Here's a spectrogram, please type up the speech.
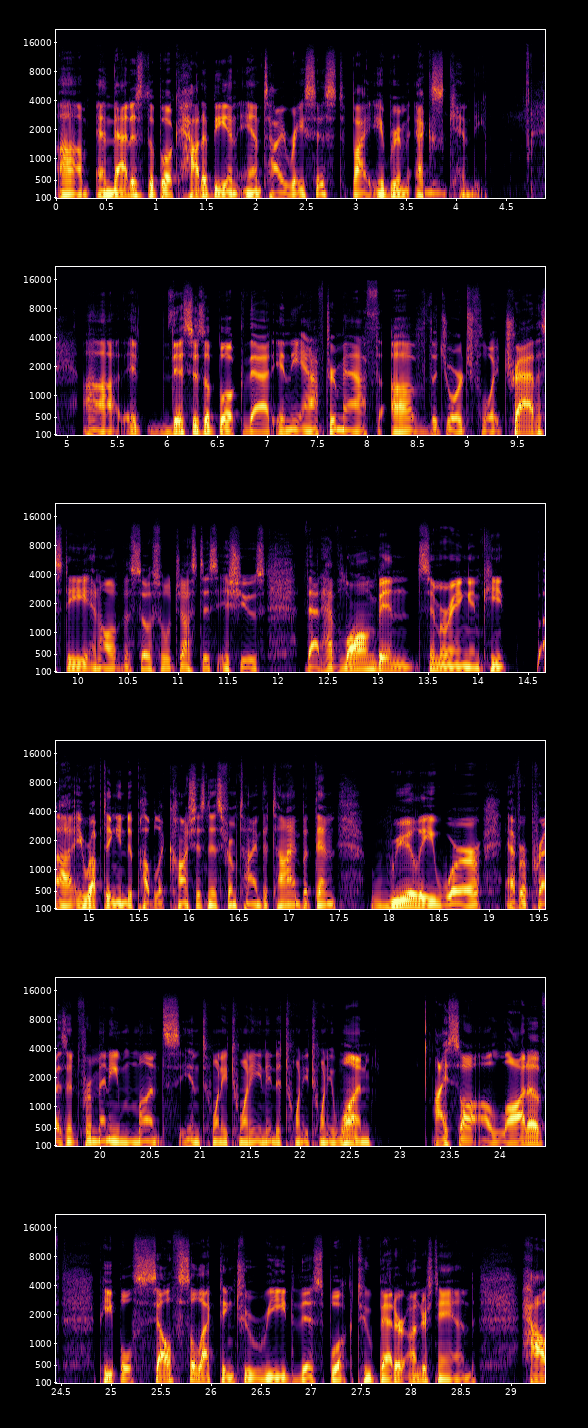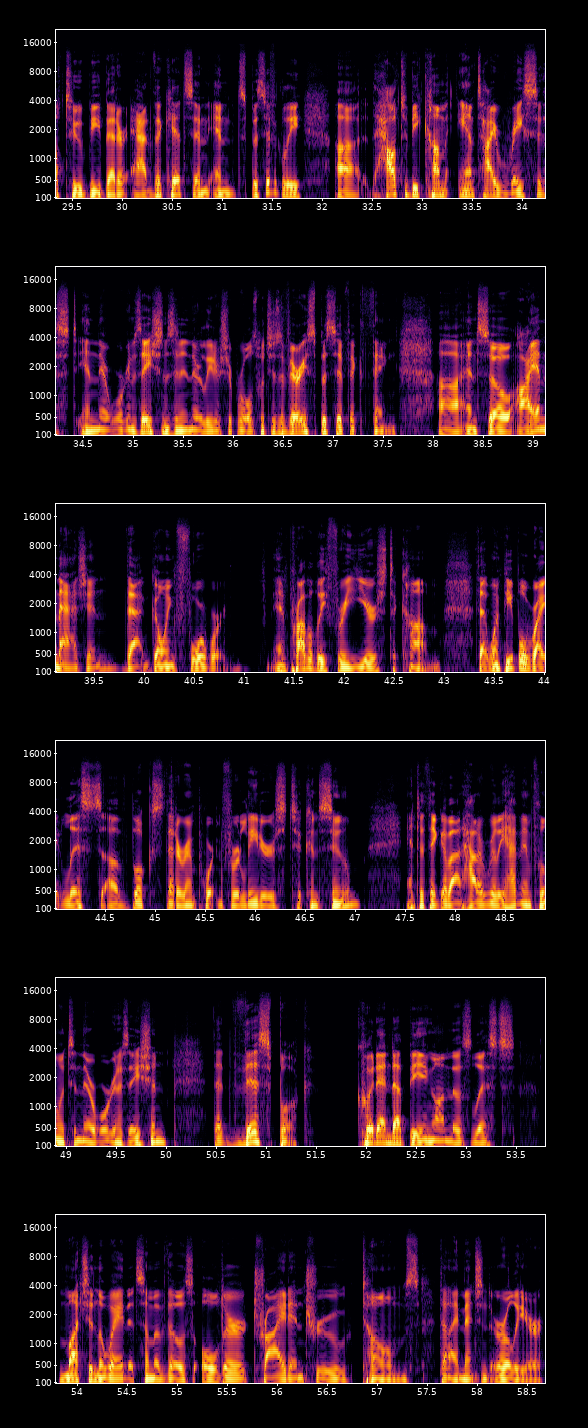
Um, and that is the book How to Be an Anti Racist by Ibram X. Mm. Kendi. Uh, it, this is a book that, in the aftermath of the George Floyd travesty and all of the social justice issues that have long been simmering and keep uh, erupting into public consciousness from time to time, but then really were ever present for many months in 2020 and into 2021. I saw a lot of people self selecting to read this book to better understand how to be better advocates and, and specifically uh, how to become anti racist in their organizations and in their leadership roles, which is a very specific thing. Uh, and so I imagine that going forward, and probably for years to come, that when people write lists of books that are important for leaders to consume and to think about how to really have influence in their organization, that this book could end up being on those lists much in the way that some of those older tried and true tomes that I mentioned earlier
